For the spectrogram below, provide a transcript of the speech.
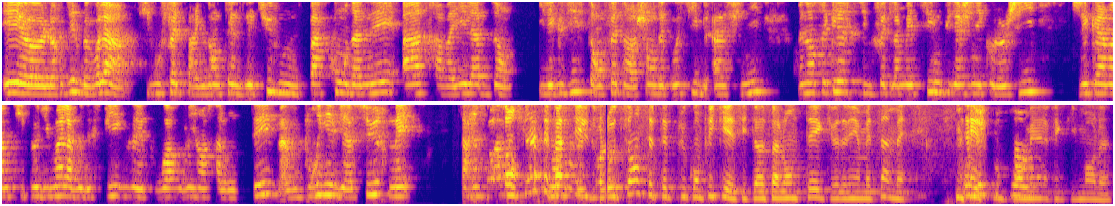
et leur dire, ben voilà, si vous faites par exemple telles études, vous n'êtes pas condamné à travailler là-dedans. Il existe en fait un champ des possibles infini. Maintenant, c'est clair que si vous faites la médecine puis la gynécologie, j'ai quand même un petit peu du mal à vous expliquer que vous allez pouvoir ouvrir un salon de thé. Ben, vous pourriez bien sûr, mais ça reste. Dans ce sens-là, c'est facile. Dans l'autre sens, c'est peut-être plus compliqué. Si tu as un salon de thé et que tu vas devenir médecin, mais, mais je comprends bien effectivement là.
